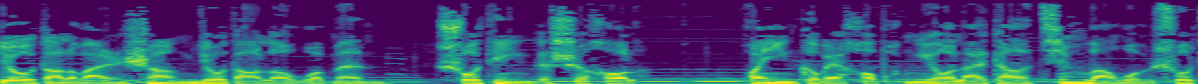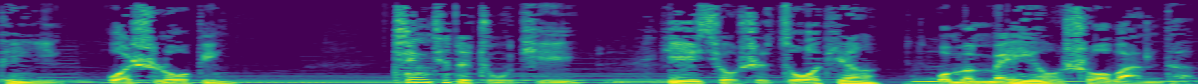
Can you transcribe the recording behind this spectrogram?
又到了晚上，又到了我们说电影的时候了。欢迎各位好朋友来到今晚我们说电影，我是罗宾。今天的主题依旧是昨天我们没有说完的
